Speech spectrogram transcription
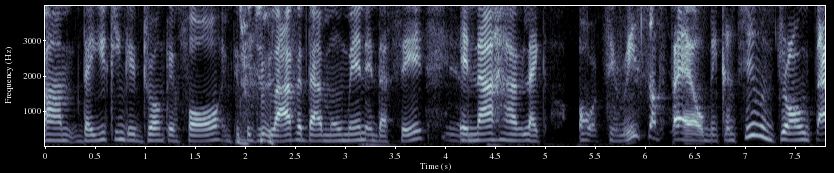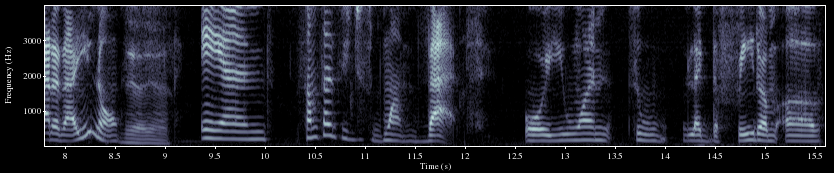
Um, that you can get drunk and fall, and people just laugh at that moment, and that's it, and not have like, oh, Teresa fell because she was drunk. Da da da. You know. Yeah, yeah. And sometimes you just want that. Or you want to like the freedom of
